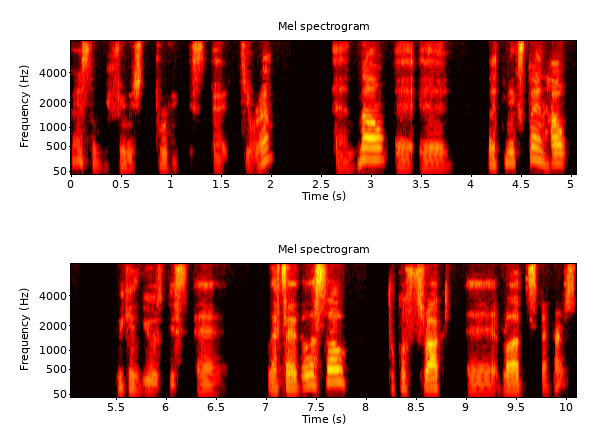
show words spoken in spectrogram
Okay, so we finished proving this uh, theorem. And now uh, uh, let me explain how we can use this uh, left-sided LSO to construct uh, reliable spanners.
